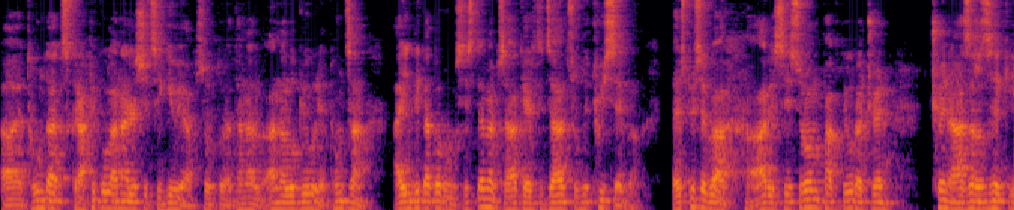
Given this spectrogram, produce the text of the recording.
აა თუნდაც გრაფიკულ ანალიზშიც იგივე აბსოლუტურად ანალოგიურია, თუმცა აი ინდიკატორული სისტემებს აქვს ერთი ძალიან ცუდი თვისება. ეს თვისება არის ის, რომ ფაქტიურად ჩვენ ჩვენ აზრზე კი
